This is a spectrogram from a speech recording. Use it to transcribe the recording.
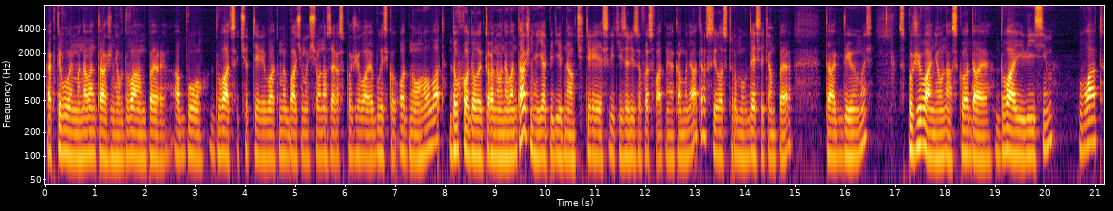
активуємо навантаження в 2 А або 24 Вт. Ми бачимо, що воно зараз споживає близько 1 Вт. До входу електронного навантаження я під'єднав 4С літій залізофосфатний акумулятор, сила струму в 10 А. Так, дивимось. Споживання у нас складає 2,8 Вт.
